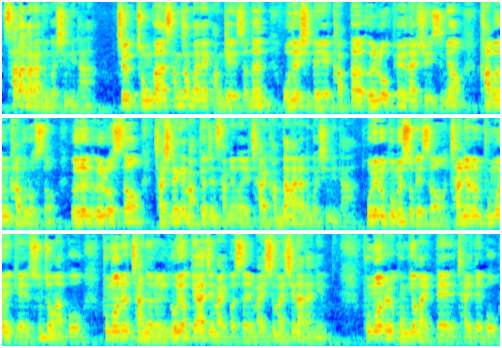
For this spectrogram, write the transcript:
살아가라는 것입니다. 즉 종과 상전 간의 관계에서는 오늘 시대에 갑과 을로 표현할 수 있으며 갑은 갑으로서 을은 을로서 자신에게 맡겨진 사명을 잘 감당하라는 것입니다. 우리는 본문 속에서 자녀는 부모에게 순종하고 부모는 자녀를 노엽게 하지 말 것을 말씀하신 하나님 부모를 공경할 때 잘되고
